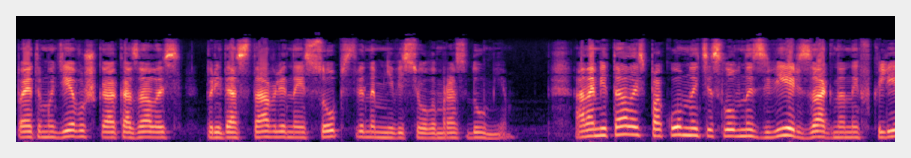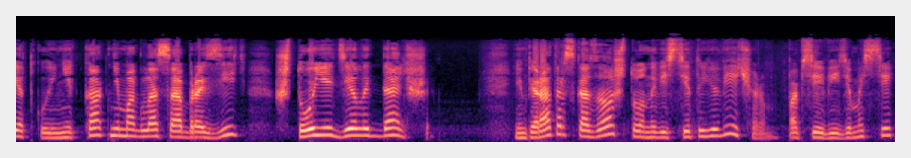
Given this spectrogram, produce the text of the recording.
поэтому девушка оказалась предоставленной собственным невеселым раздумьям. Она металась по комнате, словно зверь, загнанный в клетку, и никак не могла сообразить, что ей делать дальше. Император сказал, что навестит ее вечером. По всей видимости,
